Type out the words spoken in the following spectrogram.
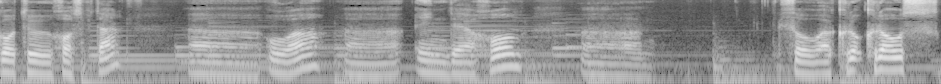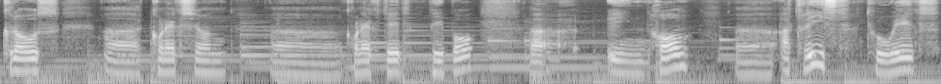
go to hospital uh, or uh, in their home so uh, cl- close close uh, connection uh, connected people uh, in home uh, at least two weeks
